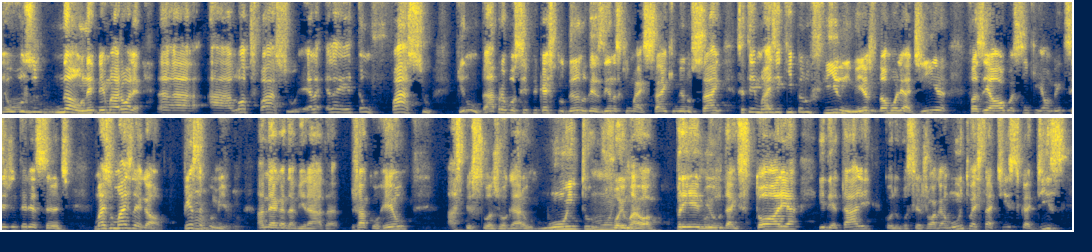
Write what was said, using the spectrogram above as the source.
Eu uso. Não, Neymar, olha, a, a Loto Fácil, ela, ela é tão fácil que não dá para você ficar estudando dezenas que mais saem, que menos saem. Você tem mais aqui pelo feeling mesmo, dar uma olhadinha, fazer algo assim que realmente seja interessante. Mas o mais legal, pensa hum. comigo, a Mega da Virada já correu, as pessoas jogaram muito, muito. foi o maior prêmio muito. da história. E detalhe, quando você joga muito, a estatística diz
